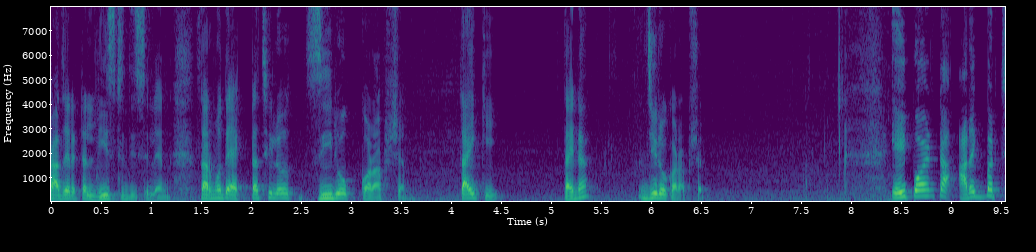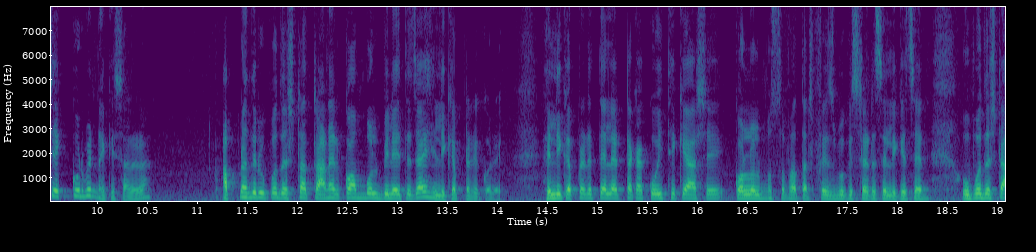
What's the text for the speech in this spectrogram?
কাজের একটা লিস্ট দিছিলেন। তার মধ্যে একটা ছিল জিরো করাপশন তাই কি? তাই না? জিরো করাপশন এই পয়েন্টটা আরেকবার চেক করবেন নাকি স্যারেরা? আপনাদের উপদেষ্টা ত্রাণের কম্বল বিলাইতে যায় হেলিকপ্টারে করে। হেলিকপ্টারে তেলের টাকা কই থেকে আসে? কল্লোল মুস্তফা তার ফেসবুক স্ট্যাটাসে লিখেছেন, উপদেষ্টা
